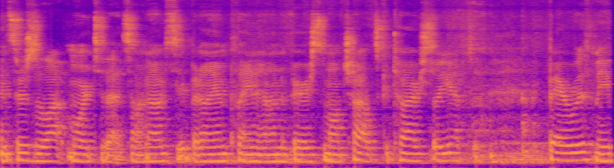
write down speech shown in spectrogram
And there's a lot more to that song, obviously, but I am playing it on a very small child's guitar, so you have to bear with me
